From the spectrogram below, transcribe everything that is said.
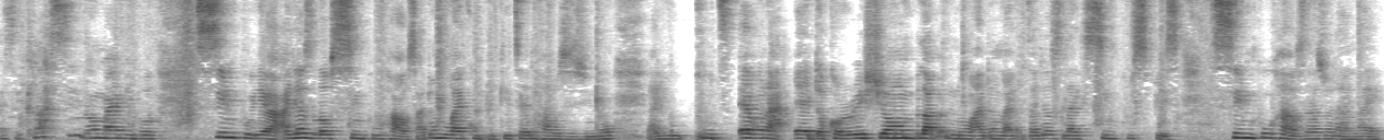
I say classy don't mind me but simple yeah. I just love simple house. I don't like complicated houses you know that you put even a air decoration blah, blah. No i don't like it. I just like simple space. Simple house that's what i like.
